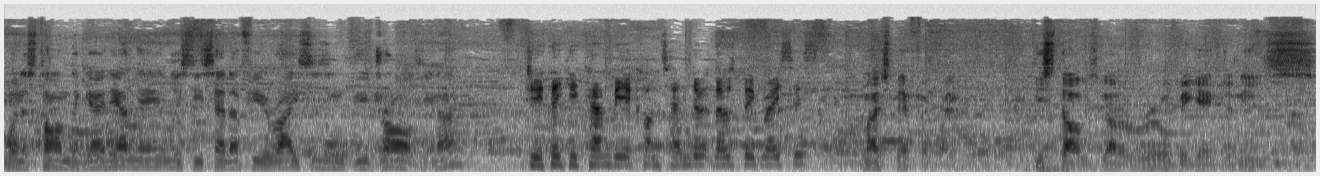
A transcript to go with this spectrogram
When it's time to go down there, at least he's had a few races and a few trials, you know. Do you think he can be a contender at those big races? Most definitely. This dog's got a real big engine. He's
